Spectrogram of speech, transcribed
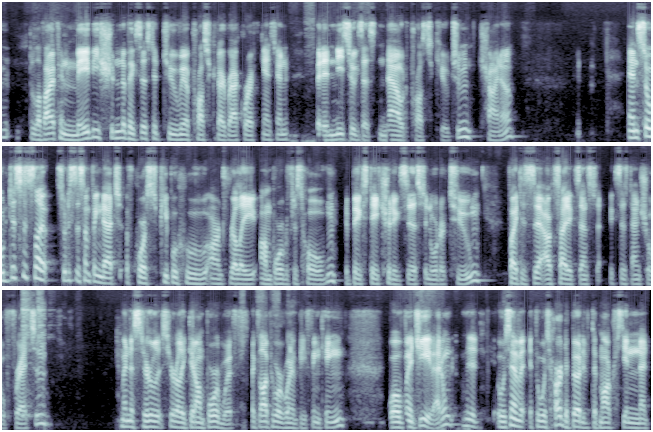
the Leviathan maybe shouldn't have existed to prosecute Iraq or Afghanistan, but it needs to exist now to prosecute China. And so this is like so this is something that of course people who aren't really on board with this whole the big state should exist in order to fight this outside exist- existential threat necessarily, necessarily get on board with. Like a lot of people are going to be thinking, well, gee, I don't. It, was if it was hard to build a democracy in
